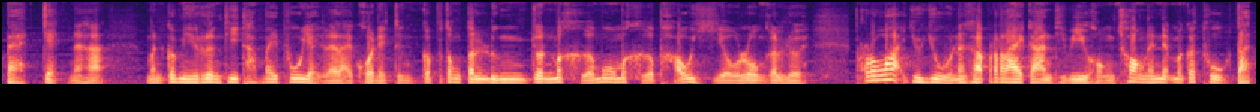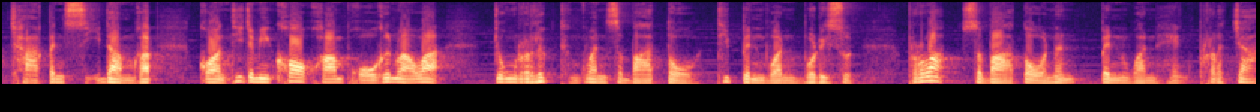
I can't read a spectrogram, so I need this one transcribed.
1987 นะฮะ มันก็มีเรื่องที่ทำให้ผู้ใหญ่หลาย ๆ คนเนี่ยถึงก็ต้องตะลึงจนมะเขือม่วงมะเขือเผาเหี่ยวลงกันเลย เพราะว่าอยู่ ๆ นะครับ รายการทีวีของช่องนั้นเนี่ยมันก็ถูกตัดฉากเป็นสีดำครับ ก่อนที่จะมีข้อความโผล่ขึ้นมาว่า จงระลึกถึงวันสบาโตที่เป็นวันบริสุทธิ์ เพราะว่าสบาโตนั้นเป็นวันแห่งพระเจ้า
